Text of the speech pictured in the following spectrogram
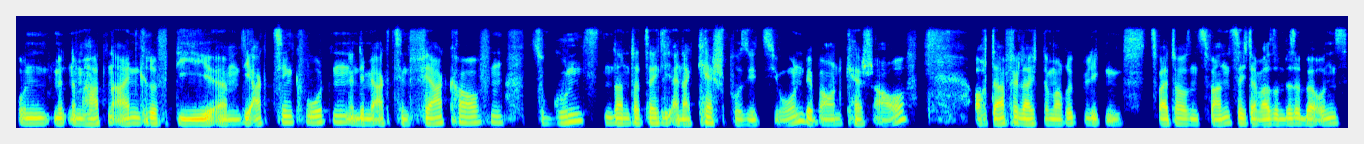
und mit einem harten Eingriff die, ähm, die Aktienquoten, indem wir Aktien verkaufen, zugunsten dann tatsächlich einer Cash-Position. Wir bauen Cash auf. Auch da vielleicht nochmal rückblickend 2020, da war so ein bisschen bei uns,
